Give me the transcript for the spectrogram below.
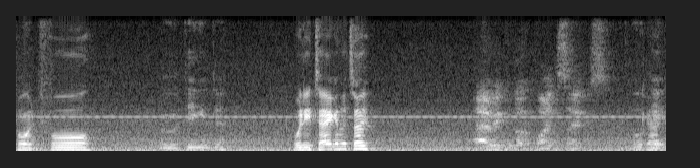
0.4. Where are we taking it to? What are you taking it to? Uh, we can go 0.6. Okay. okay.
